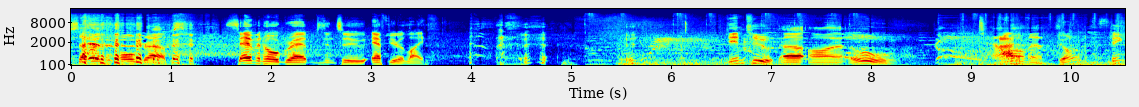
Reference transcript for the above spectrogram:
seven whole grabs. Seven whole grabs into F your life. Game two uh, on oh, Talon. Don't think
